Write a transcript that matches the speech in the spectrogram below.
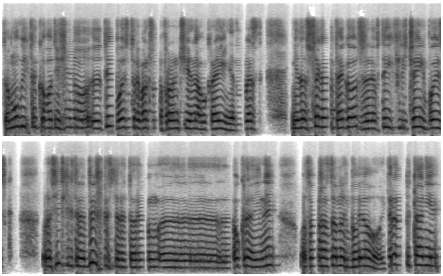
to mówi tylko w odniesieniu e, tych wojsk, które walczą na froncie na Ukrainie. Natomiast nie dostrzega tego, że w tej chwili część wojsk rosyjskich, które wyszły z terytorium e, Ukrainy, otwarza zdolność bojową. I teraz pytanie,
